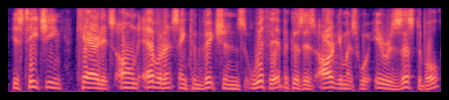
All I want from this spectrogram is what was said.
His teaching carried its own evidence and convictions with it because his arguments were irresistible.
